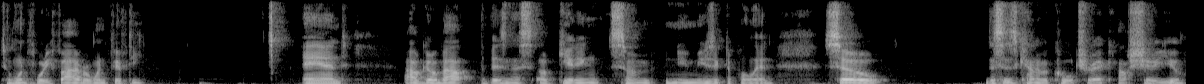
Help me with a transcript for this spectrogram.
to 145 or 150. And I'll go about the business of getting some new music to pull in. So this is kind of a cool trick I'll show you.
